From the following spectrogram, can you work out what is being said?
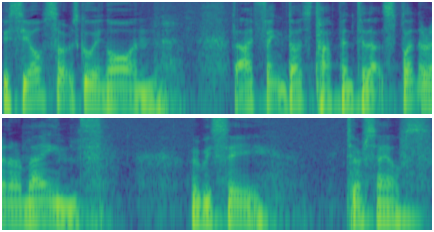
We see all sorts going on that I think does tap into that splinter in our mind where we say to ourselves,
